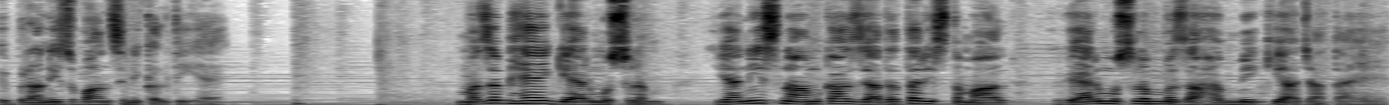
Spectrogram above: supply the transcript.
इब्रानी ज़ुबान से निकलती है। मज़हब है गैर मुस्लिम, यानी इस नाम का ज़्यादातर इस्तेमाल गैर मुस्लिम मज़ाहब में किया जाता है।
